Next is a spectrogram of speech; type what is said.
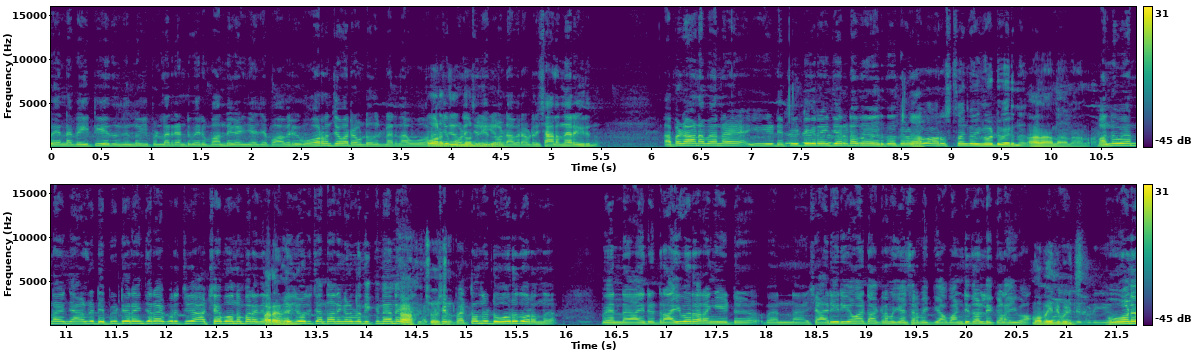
പിന്നെ വെയിറ്റ് ചെയ്ത് നിന്നു. ഈ പിള്ളേർ രണ്ടുപേരും വന്നു കഴിഞ്ഞ് കഴിഞ്ഞപ്പോൾ അവർ ഓറഞ്ച് മരം കൊണ്ടുവന്നിട്ടുണ്ടായിരുന്നു ആ ഓറഞ്ച് പൊളിച്ച് നിന്നുകൊണ്ട് അവരവിടെ ശാലം നേരം ഇരുന്നു അപ്പോഴാണ് പിന്നെ ഈ ഡെപ്യൂട്ടി റേഞ്ചറുടെ നേതൃത്വത്തിലുള്ള ഫോറസ്റ്റ് സംഘം ഇങ്ങോട്ട് വരുന്നത്. വന്ന് പിന്നെ ഞങ്ങളുടെ ഡെപ്യൂട്ടി റേഞ്ചറെ കുറിച്ച് ആക്ഷേപമൊന്നും പറയുന്നില്ല. പുള്ളി ചോദിച്ചു എന്താ നിങ്ങൾ ഇവിടെ നിൽക്കുന്നതെന്ന് പക്ഷെ പെട്ടെന്ന് ഡോറ് തുറന്ന് പിന്നെ അതിന്റെ ഡ്രൈവർ ഇറങ്ങിയിട്ട് പിന്നെ ശാരീരികമായിട്ട് ആക്രമിക്കാൻ ശ്രമിക്കുക. വണ്ടി തള്ളി കളയുക പിടിച്ച് ഫോണ്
